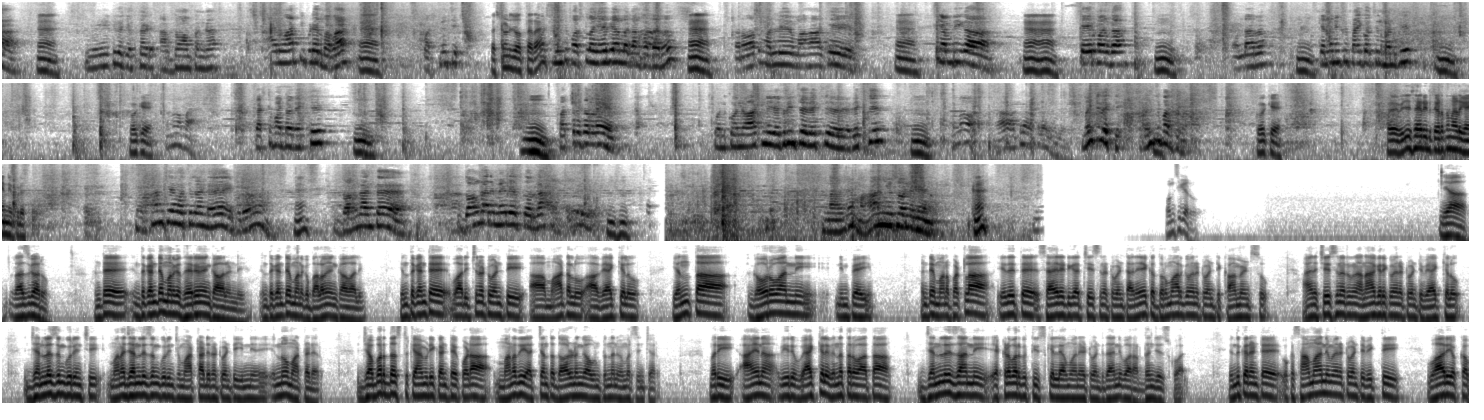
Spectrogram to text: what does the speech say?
నీట్గా చెప్తాడు అర్థవంతంగా. ఆయన వార్త ఇప్పుడేది బాబా. ఫస్ట్ నుంచి. ఫస్ట్ నుండి చూస్తారా? ఫస్ట్ నుంచి ఫస్ట్లో ఏబిఎన్లో కనపడ్డారు తర్వాత మళ్ళీ మహాకి ఎండిగా. చైర్మన్గా ఉమ్, కింద నుంచి పైకి వచ్చిన మనిషి. ఓకే. కష్టపడ్డ వ్యక్తి. పత్రికల్ని కొన్ని కొన్ని వాటిని ఎదిరించే వ్యక్తి వ్యక్తి. మంచి వ్యక్తి మంచి పత్రిక. ఓకే. విజయసాయి రెడ్డి తిడుతున్నాడు ఆయన ఇప్పుడు. వచ్చులండి ఇప్పుడు? దొంగ అంటే దొంగ అని మేలేసుకోరుగా మహాన్ న్యూస్ వాడిని నేను? వంశీ గారు. యా రాజుగారు అంటే ఇంతకంటే మనకు ధైర్యం ఏం కావాలండి? ఇంతకంటే మనకు బలం ఏం కావాలి? ఇంతకంటే వారు ఇచ్చినటువంటి ఆ మాటలు ఆ వ్యాఖ్యలు ఎంత గౌరవాన్ని నింపాయి. అంటే మన పట్ల ఏదైతే సాయిరెడ్డి గారు చేసినటువంటి అనేక దుర్మార్గమైనటువంటి కామెంట్స్ ఆయన చేసినటువంటి అనాగరికమైనటువంటి వ్యాఖ్యలు జర్నలిజం గురించి మన జర్నలిజం గురించి మాట్లాడినటువంటి ఇన్ని ఎన్నో మాట్లాడారు. జబర్దస్త్ కామెడీ కంటే కూడా మనది అత్యంత దారుణంగా ఉంటుందని విమర్శించారు. మరి ఆయన వీరి వ్యాఖ్యలు విన్న తర్వాత జర్నలిజాన్ని ఎక్కడి వరకు తీసుకెళ్ళాము అనేటువంటి దాన్ని వారు అర్థం చేసుకోవాలి. ఎందుకనంటే ఒక సామాన్యమైనటువంటి వ్యక్తి వారి యొక్క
